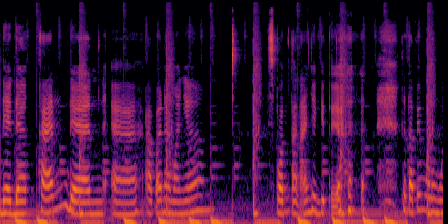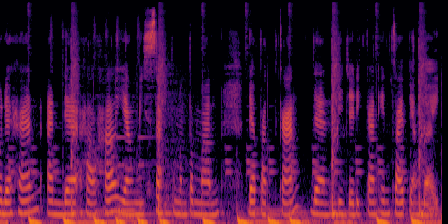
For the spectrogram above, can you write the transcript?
dadakan dan uh, apa namanya spontan aja gitu ya. Tetapi mudah-mudahan ada hal-hal yang bisa teman-teman dapatkan dan dijadikan insight yang baik.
